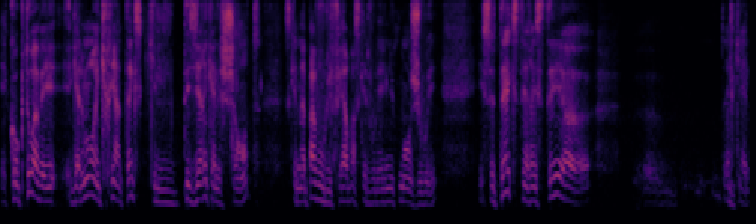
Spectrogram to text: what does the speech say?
Et Cocteau avait également écrit un texte qu'il désirait qu'elle chante, ce qu'elle n'a pas voulu faire parce qu'elle voulait uniquement jouer. Et ce texte est resté euh, euh, tel quel.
